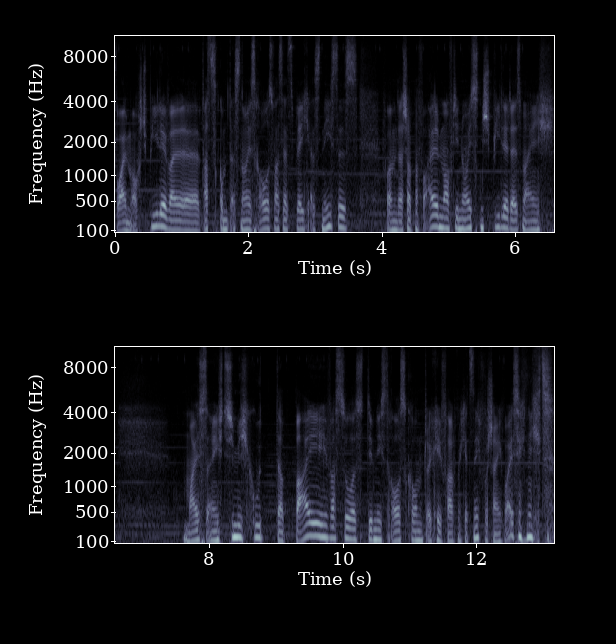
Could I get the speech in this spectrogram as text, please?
vor allem auch Spiele, weil äh, was kommt als Neues raus, was jetzt gleich als nächstes. Vor allem, da schaut man vor allem auf die neuesten Spiele, da ist man eigentlich meist eigentlich ziemlich gut dabei, was so aus demnächst rauskommt. Okay, fragt mich jetzt nicht, wahrscheinlich weiß ich nichts.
